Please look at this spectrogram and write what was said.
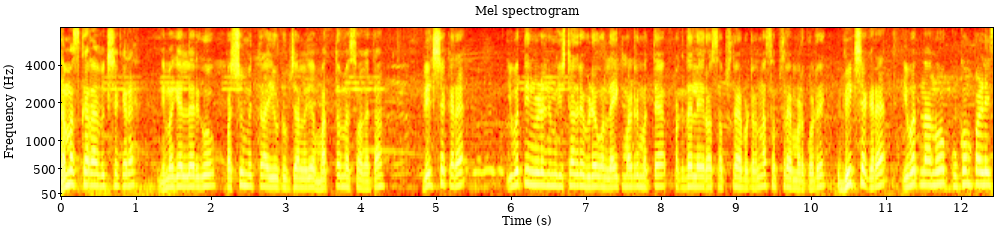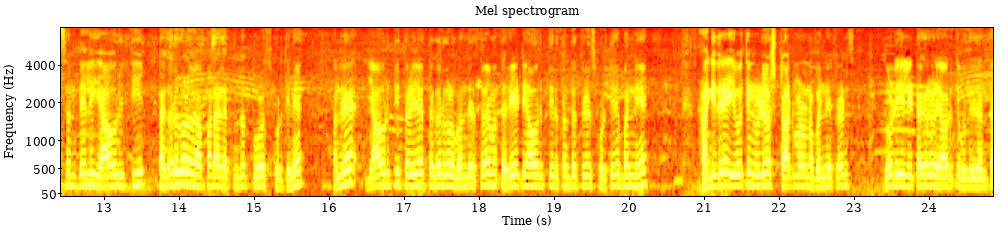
ನಮಸ್ಕಾರ ವೀಕ್ಷಕರೇ, ನಿಮಗೆಲ್ಲರಿಗೂ ಪಶು ಮಿತ್ರ ಯೂಟ್ಯೂಬ್ ಚಾನಲ್ಗೆ ಮತ್ತೊಮ್ಮೆ ಸ್ವಾಗತ. ವೀಕ್ಷಕರೇ, ಇವತ್ತಿನ ವಿಡಿಯೋ ನಿಮ್ಗೆ ಇಷ್ಟ ಆದರೆ ವಿಡಿಯೋವನ್ನು ಲೈಕ್ ಮಾಡಿರಿ ಮತ್ತು ಪಕ್ಕದಲ್ಲೇ ಇರೋ ಸಬ್ಸ್ಕ್ರೈಬ್ ಬಟನ್ನ ಸಬ್ಸ್ಕ್ರೈಬ್ ಮಾಡಿಕೊಡ್ರಿ. ವೀಕ್ಷಕರೇ, ಇವತ್ತು ನಾನು ಕುಕಂಪಳ್ಳಿ ಸಂತೆಯಲ್ಲಿ ಯಾವ ರೀತಿ ಟಗರುಗಳು ವ್ಯಾಪಾರ ಆಗತ್ತೆ ಅಂತ ತೋರಿಸ್ಕೊಡ್ತೀನಿ. ಅಂದರೆ ಯಾವ ರೀತಿ ತಳಿಯ ಟಗರುಗಳು ಬಂದಿರ್ತವೆ ಮತ್ತು ರೇಟ್ ಯಾವ ರೀತಿ ಇರುತ್ತೆ ಅಂತ ತಿಳಿಸ್ಕೊಡ್ತೀನಿ. ಬನ್ನಿ. ಹಾಗಿದ್ರೆ ಇವತ್ತಿನ ವಿಡಿಯೋ ಸ್ಟಾರ್ಟ್ ಮಾಡೋಣ. ಬನ್ನಿ ಫ್ರೆಂಡ್ಸ್ ನೋಡಿ ಇಲ್ಲಿ ಟಗರುಗಳು ಯಾವ ರೀತಿ ಬಂದಿದೆ ಅಂತ.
